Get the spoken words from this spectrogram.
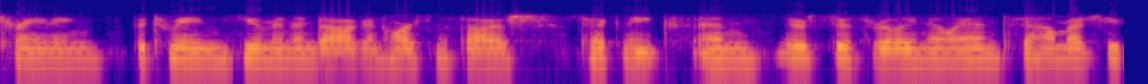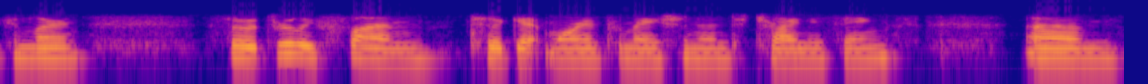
training between human and dog and horse massage techniques, and there's just really no end to how much you can learn. So it's really fun to get more information and to try new things. Um,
